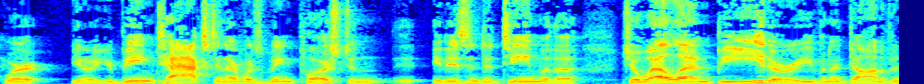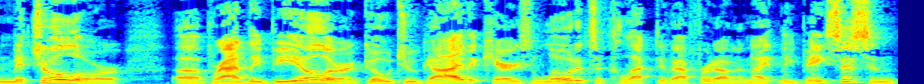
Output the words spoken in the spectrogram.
where you know you're being taxed and everyone's being pushed, and it, it isn't a team with a Joel Embiid or even a Donovan Mitchell or a Bradley Beal or a go-to guy that carries the load. It's a collective effort on a nightly basis, and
